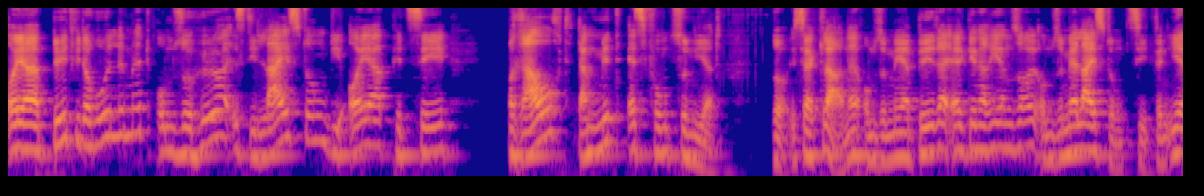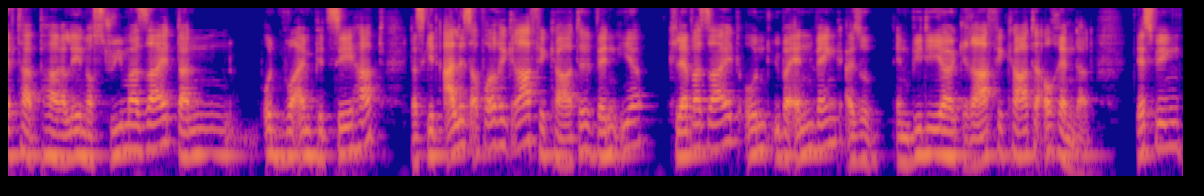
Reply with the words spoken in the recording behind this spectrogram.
euer Bildwiederhollimit, umso höher ist die Leistung, die euer PC braucht, damit es funktioniert. So, ist ja klar, ne? Umso mehr Bilder er generieren soll, umso mehr Leistung zieht. Wenn ihr parallel noch Streamer seid, dann und nur einen PC habt, das geht alles auf eure Grafikkarte, wenn ihr clever seid und über NVENC, also Nvidia Grafikkarte, auch rendert. Deswegen,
